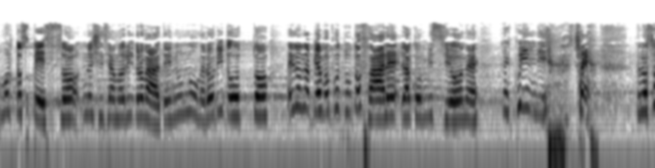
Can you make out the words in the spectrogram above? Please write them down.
molto spesso noi ci siamo ritrovate in un numero ridotto e non abbiamo potuto fare la Commissione e quindi cioè, lo so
